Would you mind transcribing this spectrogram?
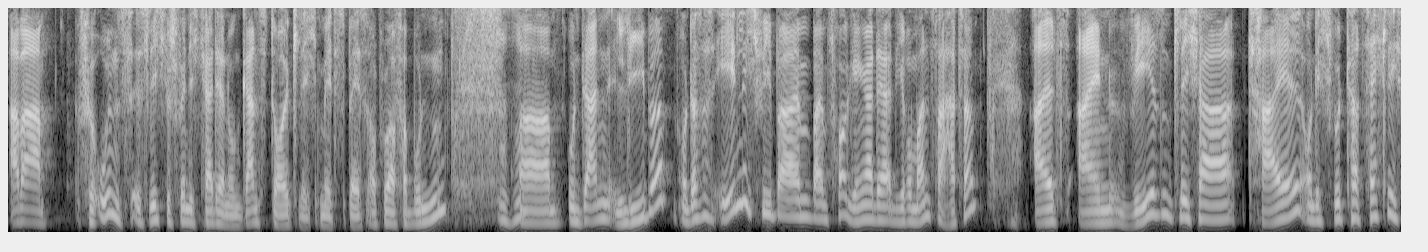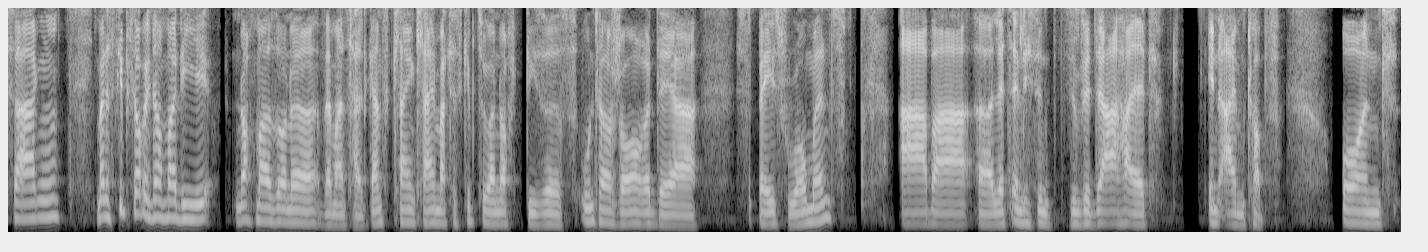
Aber für uns ist Lichtgeschwindigkeit ja nun ganz deutlich mit Space Opera verbunden. Ähm, und dann Liebe, und das ist ähnlich wie beim, beim Vorgänger, der die Romanze hatte, als ein wesentlicher Teil. Und ich würde tatsächlich sagen, ich meine, es gibt, glaube ich, noch mal die noch mal so eine, wenn man es halt ganz klein klein macht, es gibt sogar noch dieses Untergenre der Space Romance, aber äh, letztendlich sind sind wir da halt in einem Topf. Und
